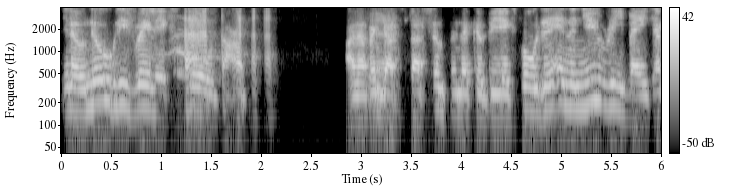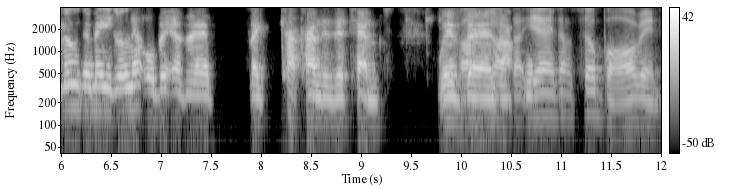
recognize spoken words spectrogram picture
You know, nobody's really explored that. and I think yeah. that's that's something that could be explored in the new remake. I know they made a little bit of a like cack-handed attempt with. Oh, uh, God, that, yeah, that was so boring.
